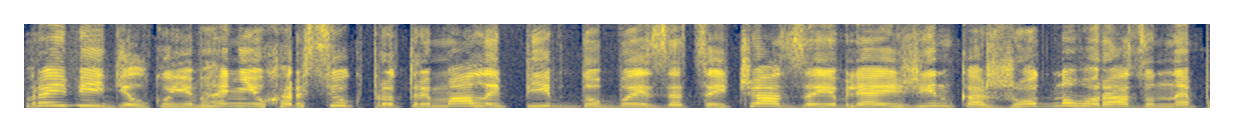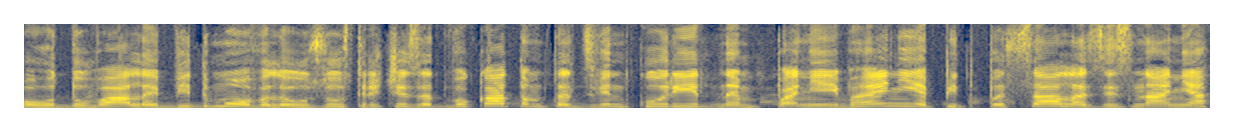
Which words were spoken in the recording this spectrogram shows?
В райвідділку Євгенію Харсюк протримали півдоби. За цей час, заявляє жінка, жодного разу не погодували. Відмовили у зустрічі з адвокатом та дзвінку рідним. Пані Євгенія підписала зізнання.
